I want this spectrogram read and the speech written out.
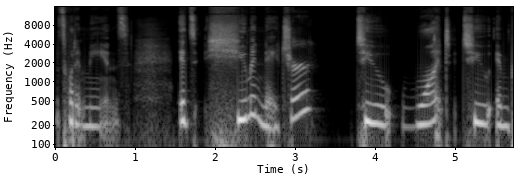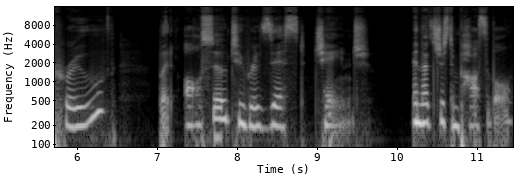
That's what it means. It's human nature to want to improve, but also to resist change. And that's just impossible.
